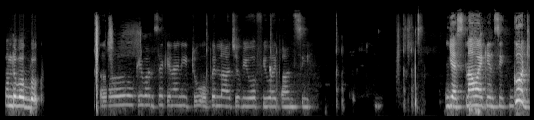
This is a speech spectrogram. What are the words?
from the workbook. Uh, okay, one second. I need to open larger view of you. I can't see. Yes, now I can see. Good.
